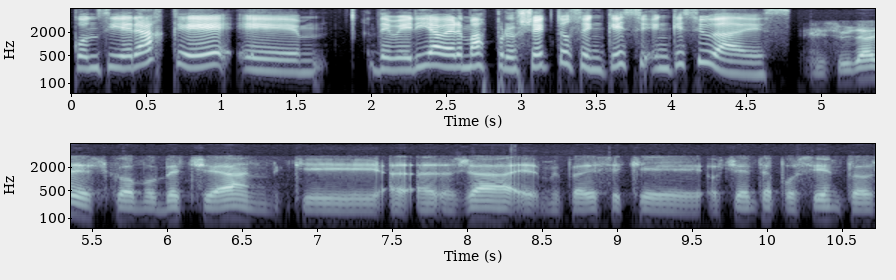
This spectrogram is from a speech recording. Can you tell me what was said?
considerás que eh, debería haber más proyectos en qué, en qué ciudades? En ciudades como Bechean, que allá me parece que 80%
